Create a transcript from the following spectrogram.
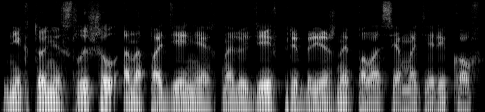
никто не слышал о нападениях на людей в прибрежной полосе материков.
